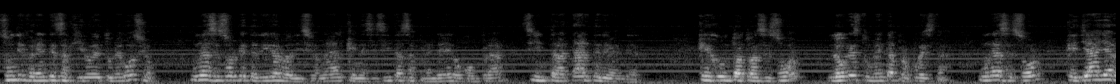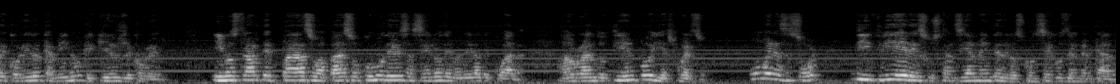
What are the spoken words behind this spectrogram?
son diferentes al giro de tu negocio. Un asesor que te diga lo adicional que necesitas aprender o comprar sin tratarte de vender. Que junto a tu asesor logres tu meta propuesta. Un asesor que ya haya recorrido el camino que quieres recorrer y mostrarte paso a paso cómo debes hacerlo de manera adecuada, ahorrando tiempo y esfuerzo. Un buen asesor difiere sustancialmente de los consejos del mercado,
